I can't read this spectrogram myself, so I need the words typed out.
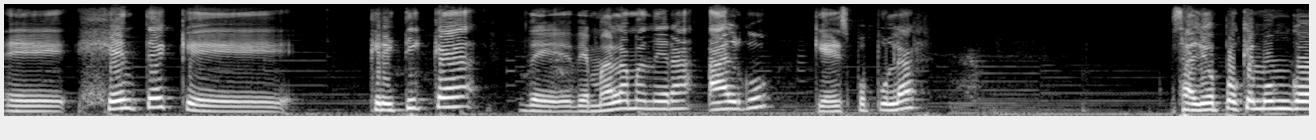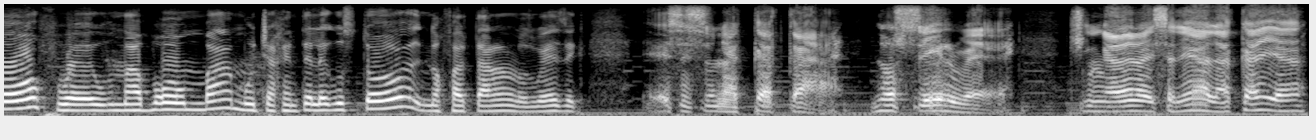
Eh, gente que critica de, de mala manera algo que es popular. Salió Pokémon Go, fue una bomba, mucha gente le gustó, no faltaron los güeyes esa es una caca, no sirve. Chingadera de salir a la calle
